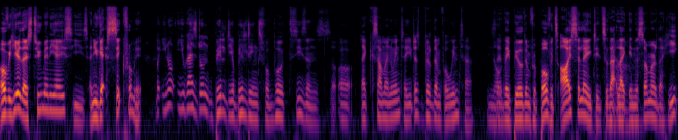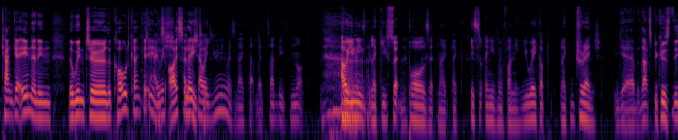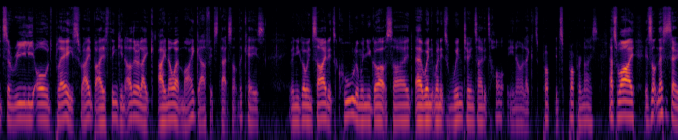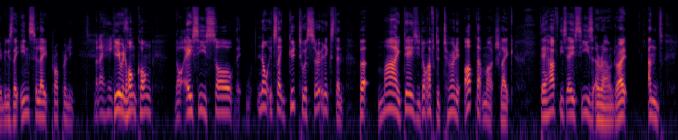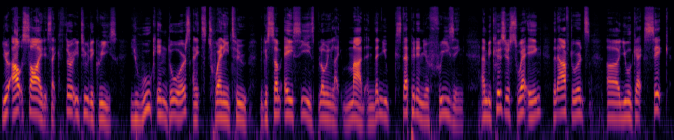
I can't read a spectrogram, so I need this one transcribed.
Over here, there's too many ACs, and you get sick from it. But you know, you guys don't build your buildings for both seasons, or, or like summer and winter. You just build them for winter. No, So- they build them for both. It's isolated so that, like, in the summer the heat can't get in, and in the winter the cold can't get in. I it's wish, I wish our uni was like that, but sadly it's not. Our uni, like you sweat balls at night. Like it's not even funny. You wake up like drenched. Yeah, but that's because it's a really old place, right? But I think in other, like, I know at my gaff, it's that's not the case. When you go inside, it's cool, and when you go outside, uh, when when it's winter inside, it's hot. You know, like it's prop, it's proper nice. That's why it's not necessary because they insulate properly. But I hate Here in Hong Kong, no AC is so no, it's like good to a certain extent, but my days, you don't have to turn it up that much. Like they have these ACs around, right? And you're outside, it's like 32 degrees. You walk indoors and it's 22 because some AC is blowing like mad, and then you step in and you're freezing. And because you're sweating, then afterwards, uh, you will get sick.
